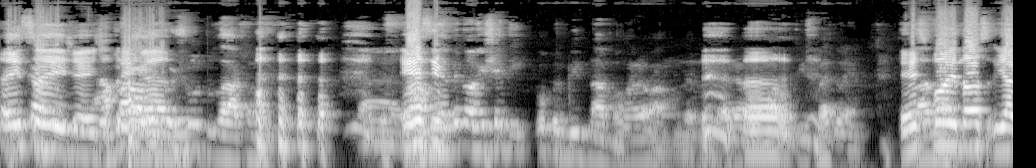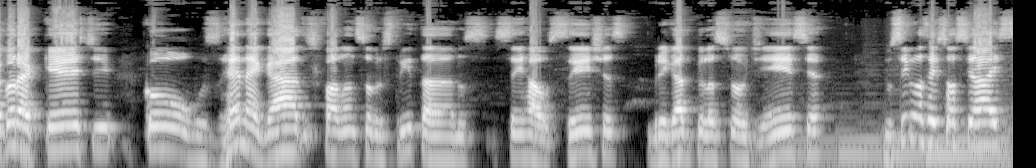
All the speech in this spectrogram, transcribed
É isso aí, gente. Obrigado. junto lá. Com... Esse- A minha vez cheia de coco bebido na mão. Era uma onda. Era uma maluquice medonha. Esse Lá foi o nosso E Agora Cast com os Renegados falando sobre os 30 anos sem Raul Seixas. Obrigado pela sua audiência. Nos sigam nas redes sociais,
